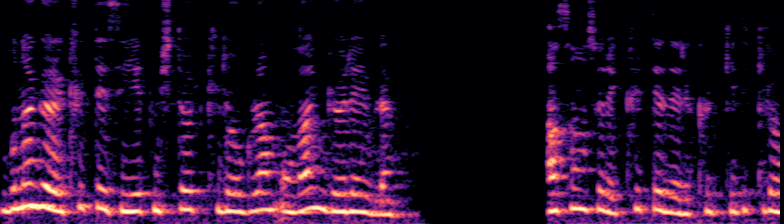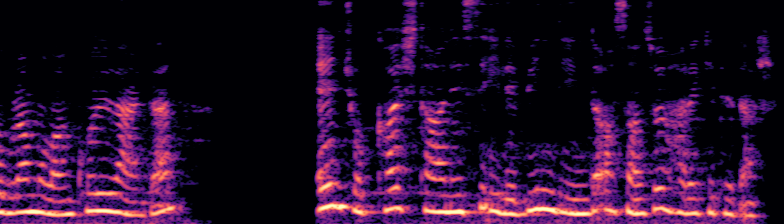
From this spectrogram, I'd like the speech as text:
Buna göre kütlesi 74 kilogram olan görevli asansöre kütleleri 47 kilogram olan kolilerden en çok kaç tanesi ile bindiğinde asansör hareket eder?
